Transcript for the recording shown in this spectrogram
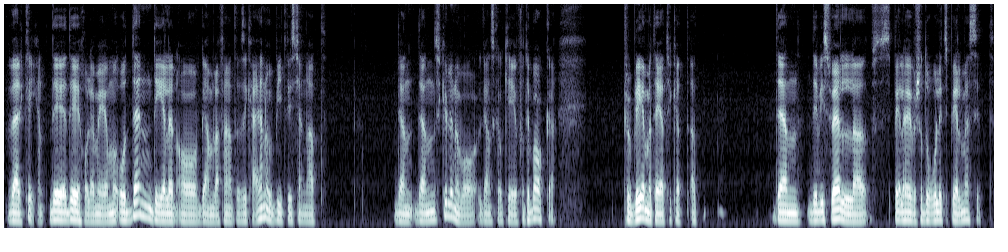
verkligen. Det, det håller jag med om. Och den delen av gamla fantasy kan jag nog bitvis känna att den, den skulle nog vara ganska okej okay att få tillbaka. Problemet är jag tycker att, att den, det visuella spelar över så dåligt spelmässigt.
